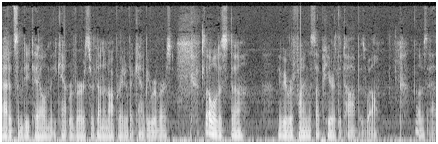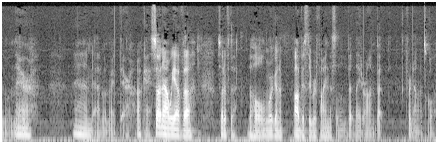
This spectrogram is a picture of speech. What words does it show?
added some detail and that you can't reverse or done an operator that can't be reversed. So we'll just uh, maybe refine this up here at the top as well. So I'll just add one there and add one right there. Okay, so now we have uh, sort of the, the whole, and we're going to obviously refine this a little bit later on, but for now that's cool.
